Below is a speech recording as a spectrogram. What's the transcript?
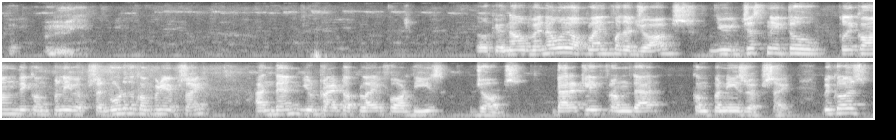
Okay Okay, now whenever you're applying for the jobs, you just need to click on the company website, go to the company website, and then you try to apply for these jobs directly from that company's website. Because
